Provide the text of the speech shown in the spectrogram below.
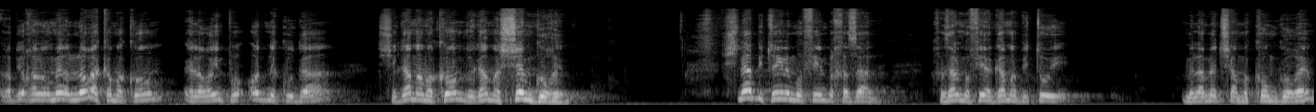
רבי יוחנן אומר לא רק המקום, אלא רואים פה עוד נקודה, שגם המקום וגם השם גורם. שני הביטויים מופיעים בחז"ל. בחז"ל מופיע גם הביטוי מלמד שהמקום גורם,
